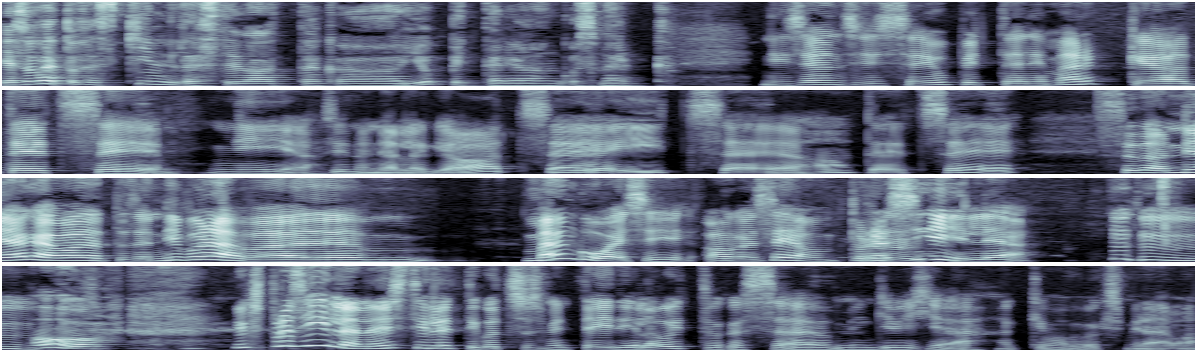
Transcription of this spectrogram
ja suhete osas kindlasti vaata ka Jupiteri langusmärk. Nii, see on siis Jupiteri märk ja DC. nii, siin on jällegi AC, IC, ahah, DC. seda on nii äge vaadata, see on nii põnev äh, mänguasi, aga see on Mhm. Brasiilia oo, üks brasiillane just hiljuti kutsus mind date'ile, huvitav, kas see on mingi vihje, äkki ma peaks minema?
